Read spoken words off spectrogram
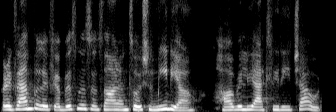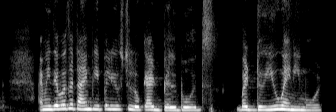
For example, if your business is not on social media, how will you actually reach out? I mean, there was a time people used to look at billboards, but do you anymore?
